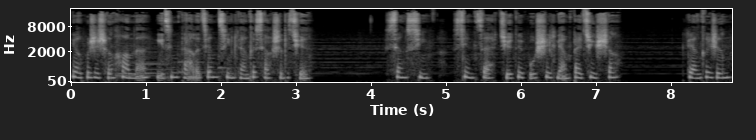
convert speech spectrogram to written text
要不是陈浩南已经打了将近两个小时的拳，相信现在绝对不是两败俱伤。两个人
